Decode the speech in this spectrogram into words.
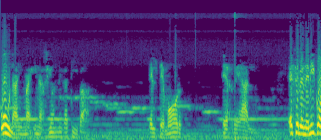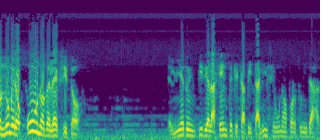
una imaginación negativa. El temor es real. Es el enemigo número uno del éxito. El miedo impide a la gente que capitalice una oportunidad.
